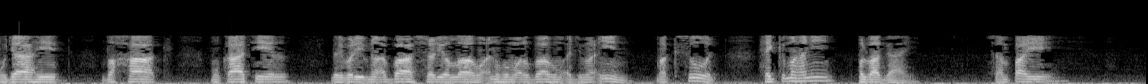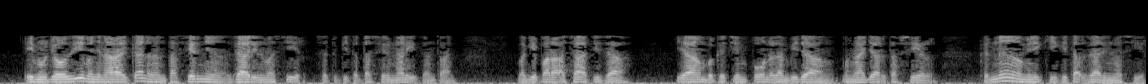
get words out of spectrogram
Mujahid, Dhahak, Muqatil daripada Ibn Abbas radhiyallahu anhum wa ajma'in. Maksud hikmah ni pelbagai. Sampai Ibn Jauzi menyenaraikan dalam tafsirnya Zadil Masir, satu kitab tafsir menarik tuan-tuan. Bagi para asatizah yang berkecimpung dalam bidang mengajar tafsir kena memiliki kitab Zalil Masir.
